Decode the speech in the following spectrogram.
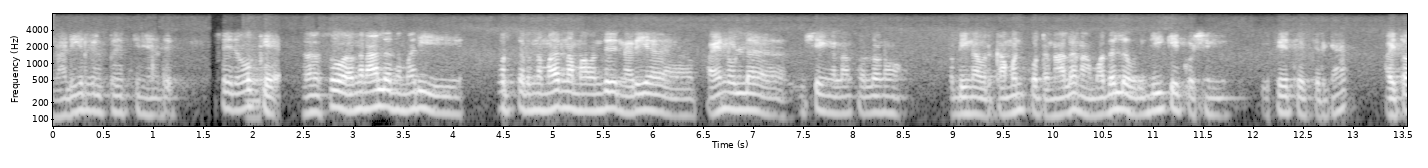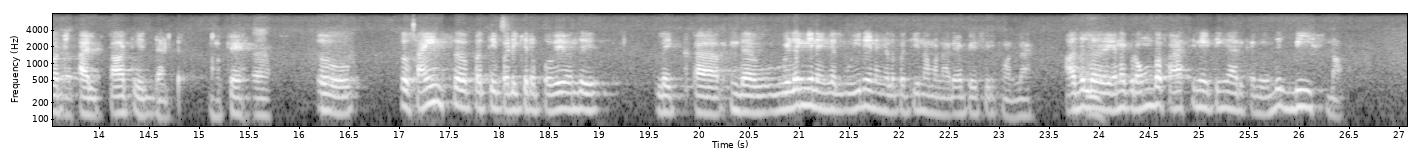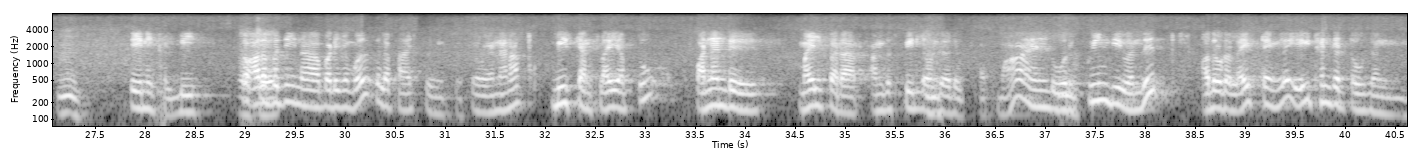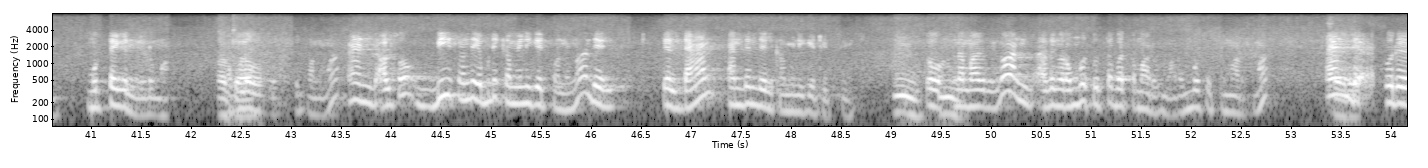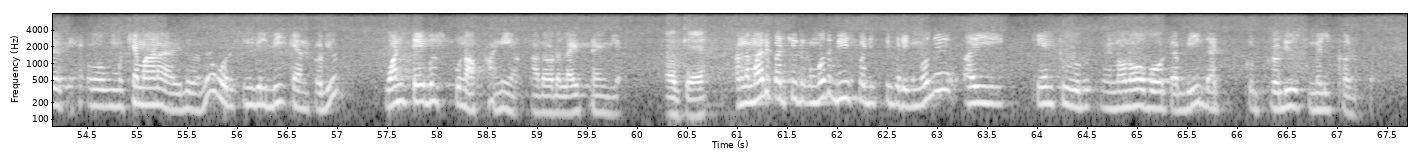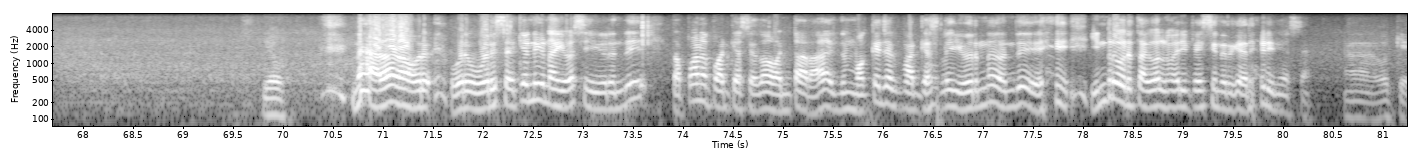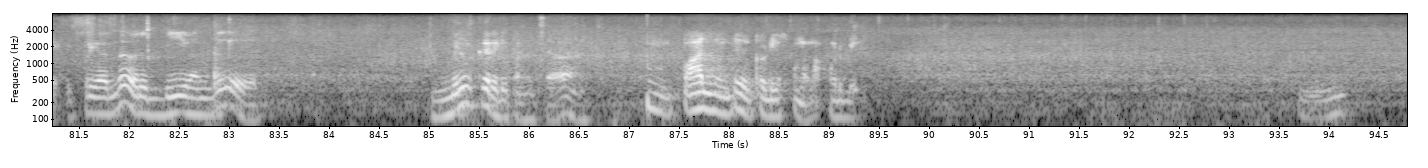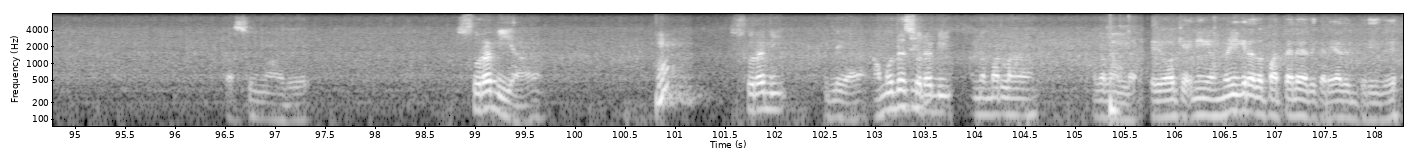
நடிகர்கள் பேர் தெரியாது. சரி ஓகே ஸோ அதனால இந்த மாதிரி ஒருத்தர் இந்த மாதிரி நம்ம வந்து நிறைய பயனுள்ள விஷயங்கள்லாம் சொல்லணும் அப்படின்னு அவர் கமெண்ட் போட்டனால நான் முதல்ல ஒரு ஜிகே கொஷின் சேர்த்து வச்சிருக்கேன். I thought I start with that okay. So so science பற்றி படிக்கிறப்பவே வந்து லைக் இந்த விலங்கினங்கள் உயிரினங்களை பற்றி நம்ம நிறைய பேசியிருக்கோம்ல. அதில் எனக்கு ரொம்ப ஃபேசினேட்டிங்காக இருக்கிறது வந்து பீஸ் தான். தேனீக்கள் பீஸ் ஸோ. அதை பற்றி நான் படிக்கும்போது சில ஃபேக்ட்ஸ் இருந்துச்சு. ஸோ என்னன்னா bees can fly up to பன்னெண்டு மைல் பெர் அந்த ஸ்பீடில் வந்து அது போகுமா? அண்ட் ஒரு குயின் பீ வந்து அதோட லைஃப் டைமில் எயிட் ஹண்ட்ரட் தௌசண்ட் முட்டைகள் இடுமா ஓகே. அவ்வளோ இது பண்ணுமா? அண்ட் ஆல்சோ பீஸ் வந்து எப்படி கம்யூனிகேட் பண்ணுமா தேல் தேல் டான்ஸ் அண்ட் தென் தேல் கம்யூனிகேட் இட் ம் ஸோ இந்த மாதிரி இருக்கும் அண்ட் அதுங்க ரொம்ப சுத்தபத்தமா இருக்குமா? ரொம்ப சுத்தமா இருக்குமா? அண்ட் ஒரு ஒரு முக்கியமான இது வந்து ஒரு single bee can produce one tablespoon of Haniya அதோட லைஃப் டைம்ல ஓகே. அந்த மாதிரி படிச்சுட்டு இருக்கும்போது பீஸ் படிச்சு படிக்கும்போது I came to know about a bee that could produce milk also yo நான் அதான் நான் ஒரு ஒரு ஒரு செகண்டுக்கு நான் யோசி இவர் வந்து தப்பான பாட்காஸ்ட் ஏதாவது வந்துட்டாரா? இது மொக்க ஜோக் பாட்காஸ்ட்ல இவருன்னு வந்து இன்று ஒரு தகவல் மாதிரி பேசின்னு இருக்காரு அப்படின்னு யோசிச்சேன். ஓகே இப்படி வந்து ஒரு பி வந்து மில்க் ரெடி பண்ணுச்சா? பால் வந்து ப்ரொடியூஸ் பண்ணலாம் ஒரு பீ பசுமாடு. சுரபியா? சுரபி இல்லையா? அமுத சுரபி அந்த மாதிரிலாம் அதெல்லாம் இல்லை. சரி ஓகே நீங்க முழிக்கிறத பார்த்தாலே அது கிடையாதுன்னு தெரியுது.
